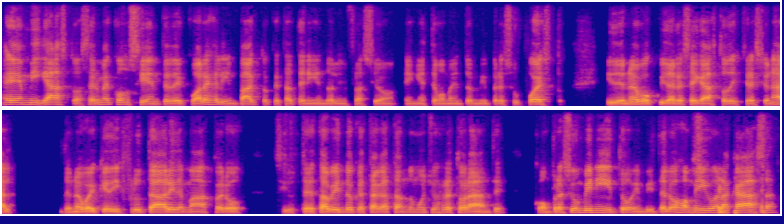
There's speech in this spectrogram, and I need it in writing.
eh, mi gasto, hacerme consciente de cuál es el impacto que está teniendo la inflación en este momento en mi presupuesto. Y de nuevo, cuidar ese gasto discrecional. De nuevo, hay que disfrutar y demás, pero si usted está viendo que está gastando mucho en restaurantes, cómprese un vinito, invite a los amigos a la casa,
